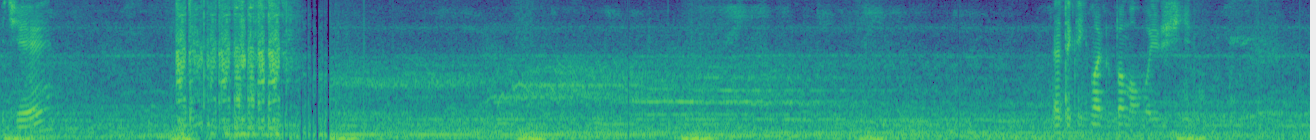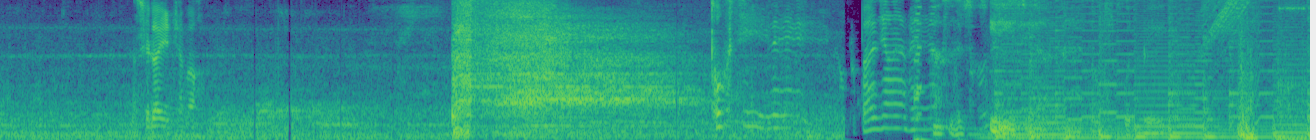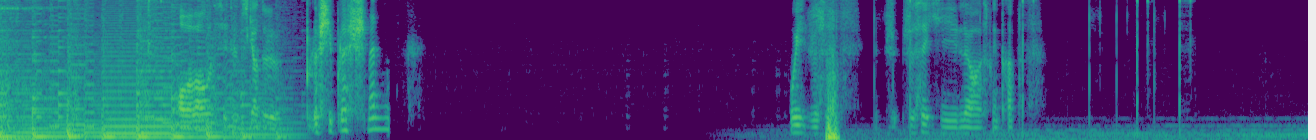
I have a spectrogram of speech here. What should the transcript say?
Pitié. Là, techniquement, elle peut pas m'envoyer chier. Ah, Celui-là, il est déjà mort. Trop stylé, on peut pas dire l'inverse. be. On va voir aussi le petit de Plushy Plushman. Oui, je sais. Je, je sais qu'il leur sprint trap.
